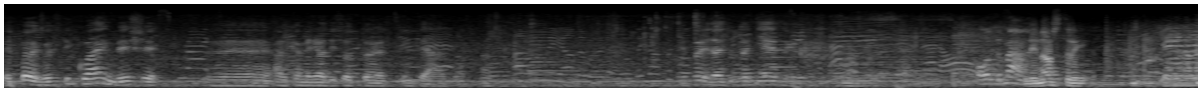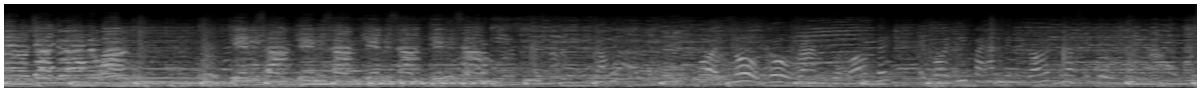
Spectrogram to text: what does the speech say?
E poi questi qua invece eh, al camerino di sotto nel, in teatro. E poi li dai tutto dietro. Mm. Le nostre... Boy, go, go, run, go, vamos para segunda.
